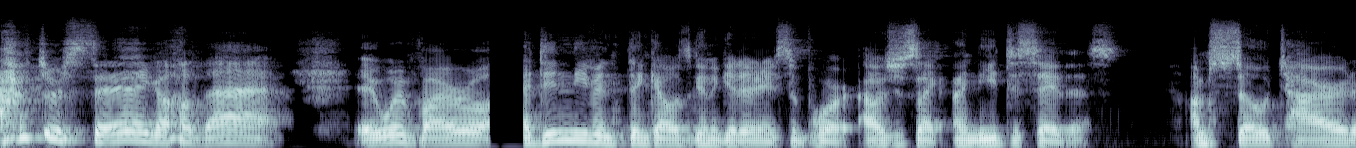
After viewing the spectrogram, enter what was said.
After saying all that, it went viral. I didn't even think I was going to get any support. I was just like, I need to say this. I'm so tired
